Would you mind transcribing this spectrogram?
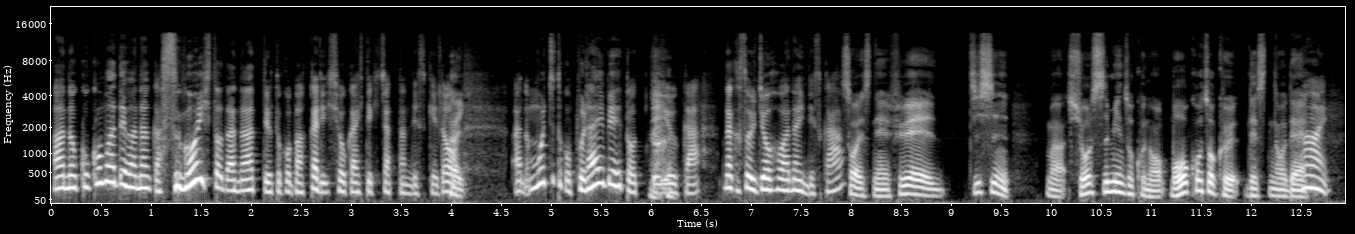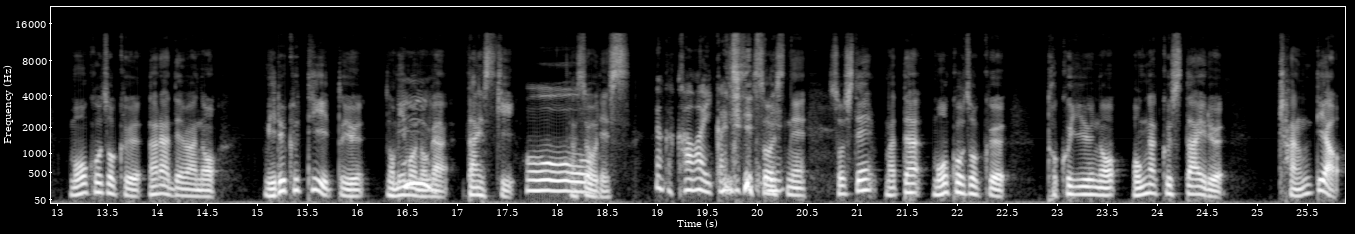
あの、ここまではなんかすごい人だなっていうところばっかり紹介してきちゃったんですけど、はいあの、もうちょっとこうプライベートっていうか、なんかそういう情報はないんですか？そうですね。フエイ自身、まあ、少数民族の蒙古族ですので、はい。蒙古族ならではのミルクティーという飲み物が大好きおだそうーです。なんか可愛い感じですね。そうですね。そしてまた蒙古族特有の音楽スタイル、長調、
